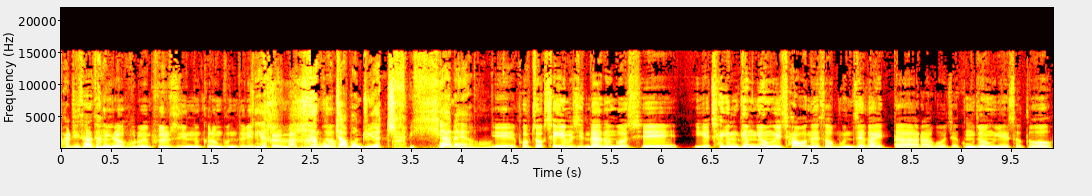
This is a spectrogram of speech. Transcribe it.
바지 사장이라고 부르 부를 수 있는 그런 분들이 대표를 맡으면서 한국 자본주의가 참 희한해요. 예, 법적 책임을 진다는 것이 이게 책임 경영의 차원에서 문제가 있다라고 이제 공정위에서도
